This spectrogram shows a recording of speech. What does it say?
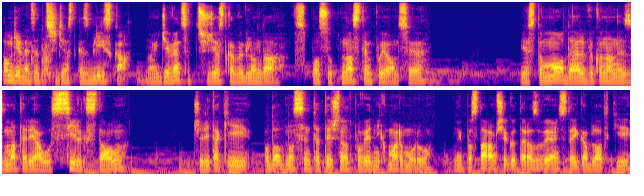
tą 930 z bliska. No i 930 wygląda w sposób następujący. Jest to model wykonany z materiału Silkstone, czyli taki podobno syntetyczny odpowiednik marmuru. No i postaram się go teraz wyjąć z tej gablotki.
